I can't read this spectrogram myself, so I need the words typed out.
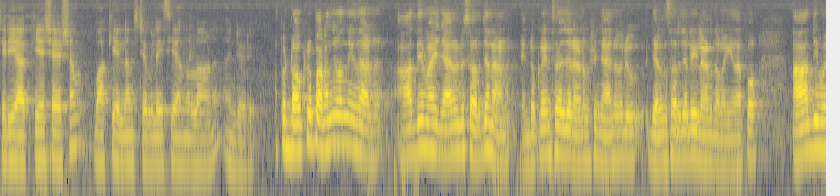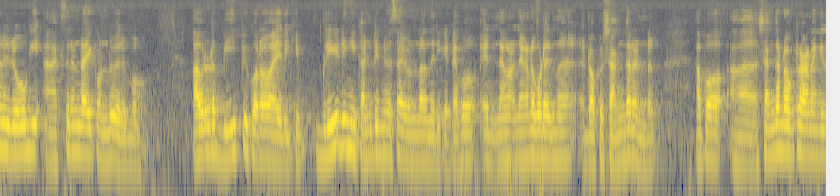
ശരിയാക്കിയ ശേഷം ബാക്കിയെല്ലാം സ്റ്റെബിലൈസ് ചെയ്യാന്നുള്ളതാണ് അതിന്റെ ഒരു അപ്പോൾ ഡോക്ടർ പറഞ്ഞു വന്ന ഇതാണ്. ആദ്യമായി ഞാനൊരു സർജനാണ് എൻഡോക്രൈൻ സർജനാണ് പക്ഷേ ഞാനൊരു ജനറൽ സർജറിയിലാണ് തുടങ്ങിയത്. അപ്പോൾ ആദ്യം ഒരു രോഗി ആക്സിഡന്റ് ആയി കൊണ്ടുവരുമ്പോൾ അവരുടെ ബി പി കുറവായിരിക്കും. ബ്ലീഡിങ് കണ്ടിന്യൂസ് ആയി ഉണ്ടാകുന്നിരിക്കട്ടെ. അപ്പോൾ ഞങ്ങളുടെ കൂടെ ഇന്ന് ഡോക്ടർ ശങ്കർ ഉണ്ട്. അപ്പോൾ ശങ്കർ ഡോക്ടർ ആണെങ്കിൽ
